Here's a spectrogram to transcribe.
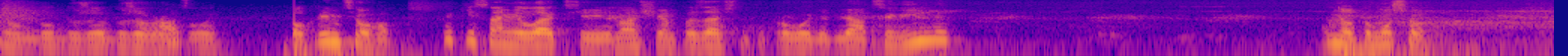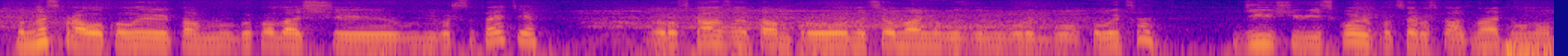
ну, дуже, дуже вразило. Окрім цього, такі самі лекції наші МПЗшники проводять для цивільних. Ну, тому що одна справа, коли там викладач в університеті розказує там про національну визвольну боротьбу, коли це діючі військові про це розказують, знаєте, воно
